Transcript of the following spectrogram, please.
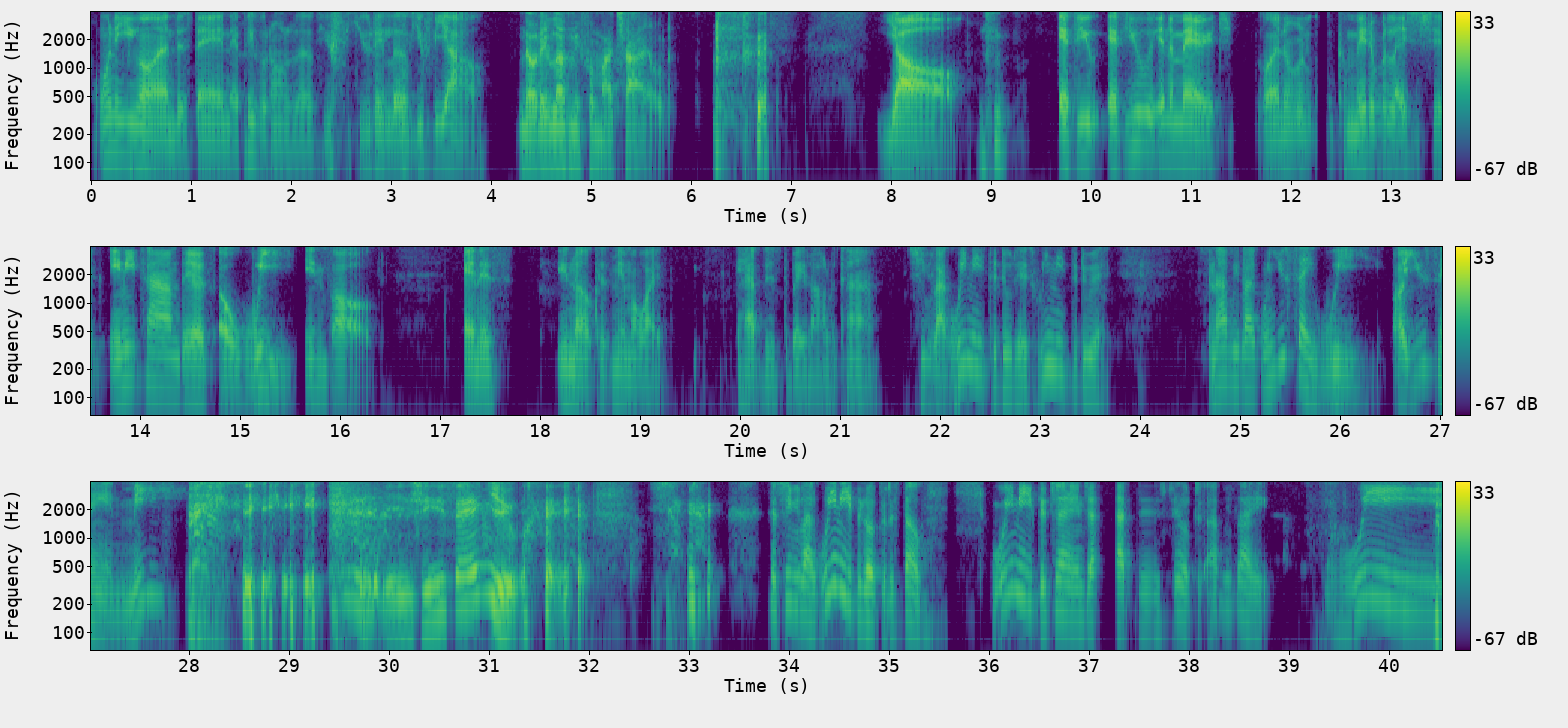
when are you gonna understand that people don't love you for you they love you for y'all No, they love me for my child. y'all if you if you in a marriage or in a re- committed relationship anytime there's a we involved and it's you know because me and my wife have this debate all the time. She be like we need to do this. We need to do that. And i be like when you say we are you saying me? She's saying you. because she be like we need to go to the store. We need to change out this filter. I be like we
